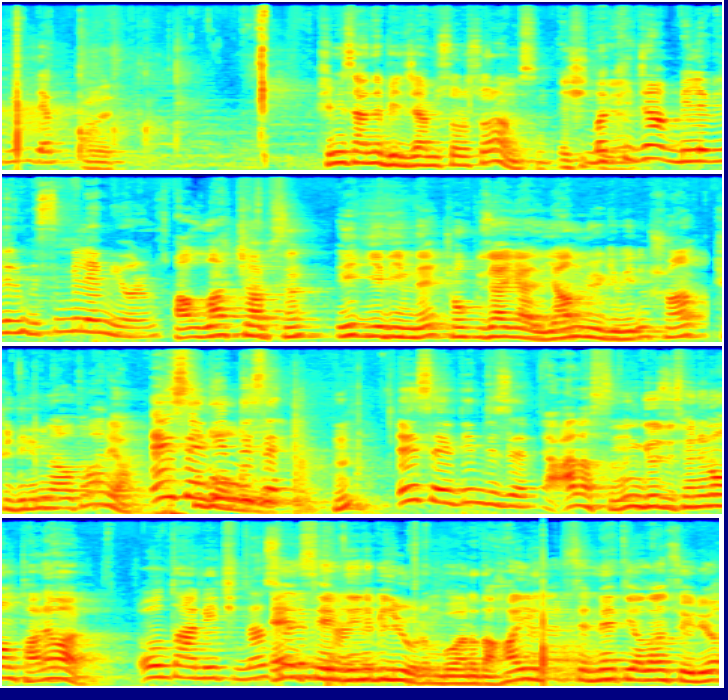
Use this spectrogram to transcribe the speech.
Bildim. Evet. Şimdi sen de bileceğin bir soru sorar mısın? Eşit bir yer. Bakacağım bilebilir misin bilemiyorum. Allah çarpsın. İlk yediğimde çok güzel geldi. Yanmıyor gibiydim. Şu an şu dilimin altı var ya. En su sevdiğim dizi. Hı? En sevdiğim dizi. Ya anasının gözü senin 10 tane var. 10 tane içinden söyle En bir sevdiğini tane. biliyorum bu arada. Hayır derse net yalan söylüyor.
